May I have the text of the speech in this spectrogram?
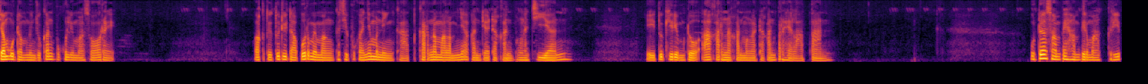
jam udah menunjukkan pukul 5 sore. Waktu itu di dapur memang kesibukannya meningkat karena malamnya akan diadakan pengajian, yaitu kirim doa karena akan mengadakan perhelatan. Udah sampai hampir maghrib,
